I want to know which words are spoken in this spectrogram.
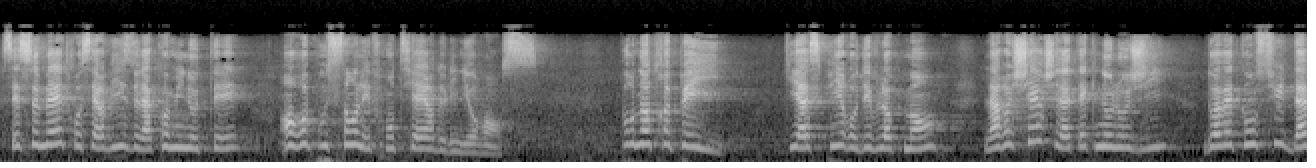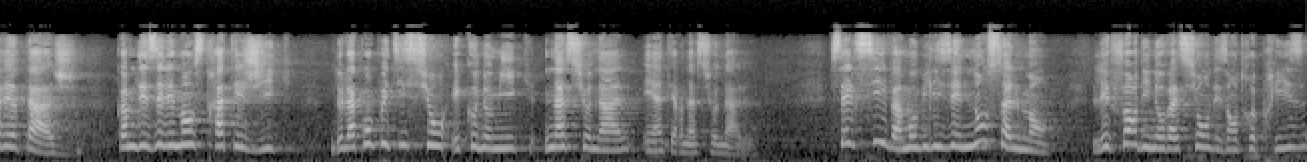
c'est se mettre au service de la communauté en repoussant les frontières de l'ignorance. Pour notre pays, qui aspire au développement, la recherche et la technologie doivent être conçues davantage comme des éléments stratégiques de la compétition économique nationale et internationale. Celle-ci va mobiliser non seulement l'effort d'innovation des entreprises,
